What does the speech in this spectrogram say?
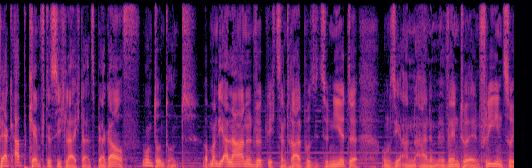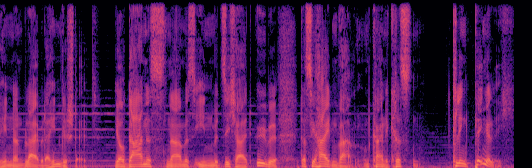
Bergab kämpfte es sich leichter als bergauf und und und. Ob man die Alanen wirklich zentral positionierte, um sie an einem eventuellen Fliehen zu hindern, bleibe dahingestellt. Jordanes nahm es ihnen mit Sicherheit übel, dass sie Heiden waren und keine Christen. Klingt pingelig,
